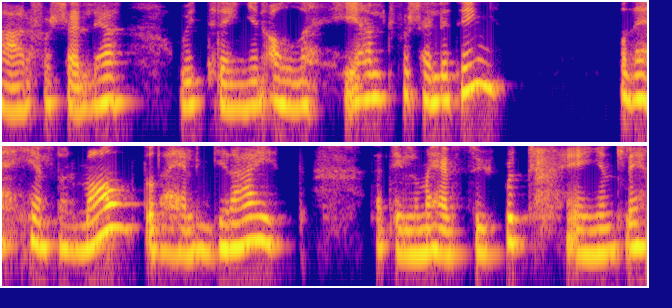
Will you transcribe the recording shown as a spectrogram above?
er forskjellige, og vi trenger alle helt forskjellige ting. Og det er helt normalt, og det er helt greit. Det er til og med helt supert, egentlig.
